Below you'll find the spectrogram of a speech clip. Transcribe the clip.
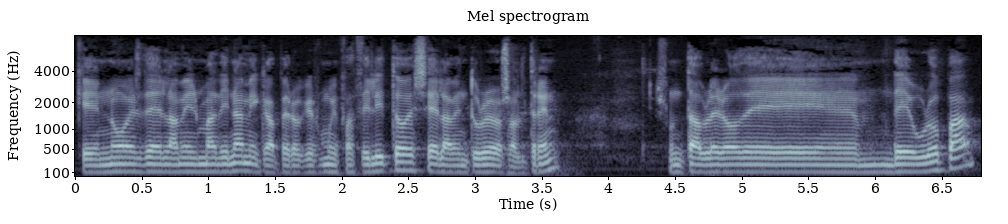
que no es de la misma dinámica, pero que es muy facilito, es el Aventureros al Tren. Es un tablero de, de Europa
